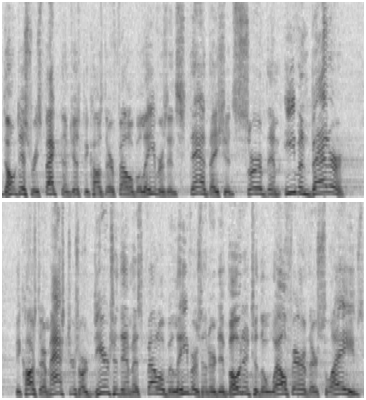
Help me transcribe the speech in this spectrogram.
don't disrespect them just because they're fellow believers. Instead, they should serve them even better because their masters are dear to them as fellow believers and are devoted to the welfare of their slaves.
